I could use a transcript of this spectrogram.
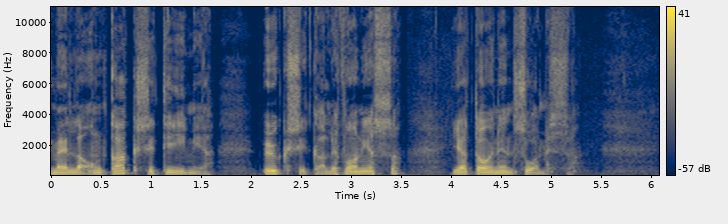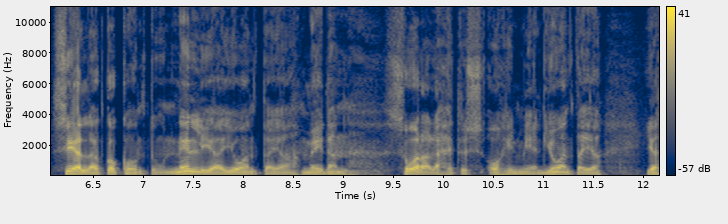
meillä on kaksi tiimiä, yksi Kaliforniassa ja toinen Suomessa. Siellä kokoontuu neljä juontajaa, meidän suoralähetysohjelmien juontaja, ja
